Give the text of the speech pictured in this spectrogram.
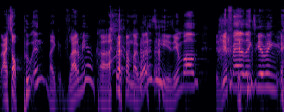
I saw Putin like Vladimir. Uh, I'm like, what is he? Is he involved? Is he a fan of Thanksgiving?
